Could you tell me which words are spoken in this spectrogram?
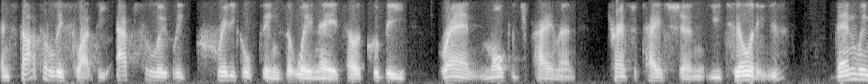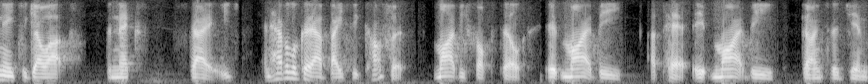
and start to list like the absolutely critical things that we need. So it could be rent, mortgage payment, transportation, utilities. Then we need to go up the next stage and have a look at our basic comfort. Might be Foxtel, it might be a pet, it might be going to the gym.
